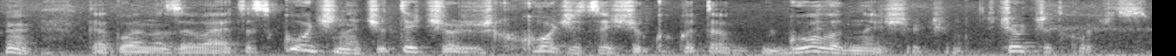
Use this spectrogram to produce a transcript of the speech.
как он называется? Скучно, что-то еще хочется, еще какое-то голодно еще, что что-то хочется.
